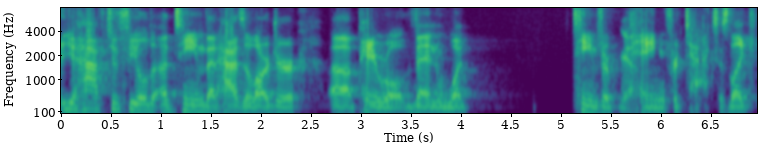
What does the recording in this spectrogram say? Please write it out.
you have to field a team that has a larger uh, payroll than what teams are Yeah. paying for taxes. Like,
